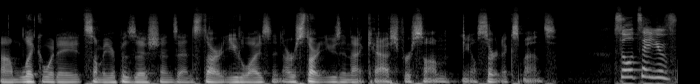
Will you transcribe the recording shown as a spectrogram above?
um, liquidate some of your positions and start utilizing or start using that cash for some you know certain expense. So let's say you've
